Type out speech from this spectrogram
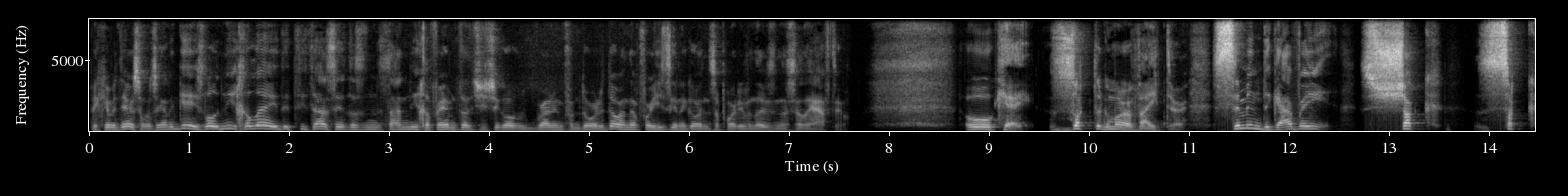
became a dare. So once got engaged, lo nichale the titase doesn't it's not nicha for him that she should go running from door to door, and therefore he's going to go and support even though he doesn't necessarily have to. Okay, zok the gemara weiter. Simin de gavre shuk suk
